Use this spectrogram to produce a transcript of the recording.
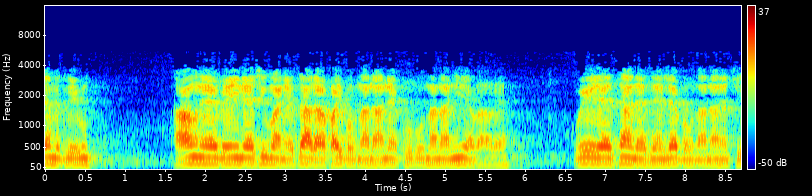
လည်းမတွေ့ဘူးအောင်းနေပိန်နေရှုမှနေစတော့ဘိုက်ပုံသဏ္ဍာန်နဲ့ကိုယ်ပုံသဏ္ဍာန်ကြီးရပါပဲ ဝေးတယ်ဆန့်တယ်ဆိုရင်လက်ပုံသဏ္ဍာန်နဲ့ခြေ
